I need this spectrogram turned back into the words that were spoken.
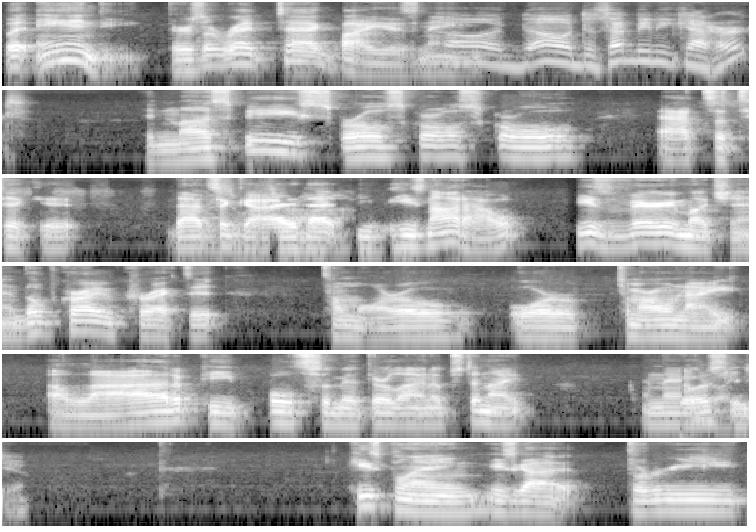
But Andy, there's a red tag by his name. Oh no! Does that mean he got hurt? It must be scroll, scroll, scroll. That's a ticket. That's a a guy that he, he's not out. He's very much in. They'll probably correct it tomorrow or tomorrow night. A lot of people submit their lineups tonight and they go to sleep. He's playing. He's got three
